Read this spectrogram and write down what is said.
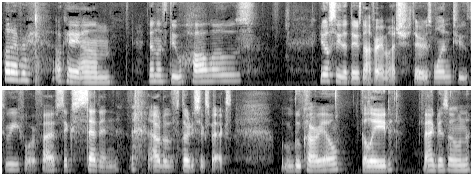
Whatever. Okay, um, then let's do holos. You'll see that there's not very much. There's one, two, three, four, five, six, seven out of 36 packs. Lucario. Gallade, Magnezone.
